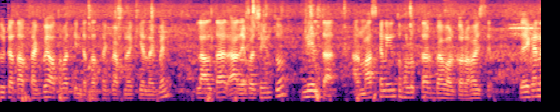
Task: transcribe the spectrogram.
দুইটা তার থাকবে অথবা তিনটা তার থাকবে আপনারা খেয়াল রাখবেন। লাল তার আর এপাশে কিন্তু নীল তার। আর মাঝখানে কিন্তু হলুদ তার ব্যবহার করা হয়েছে। তো এখানে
